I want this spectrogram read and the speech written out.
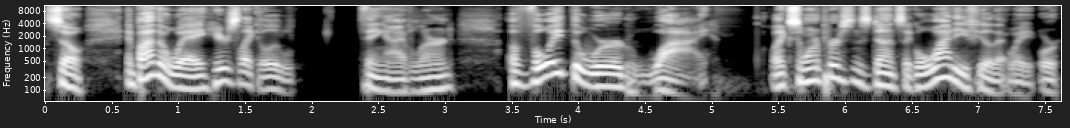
So, and by the way, here's like a little thing I've learned: avoid the word "why." Like, so when a person's done, it's like, well, why do you feel that way? Or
